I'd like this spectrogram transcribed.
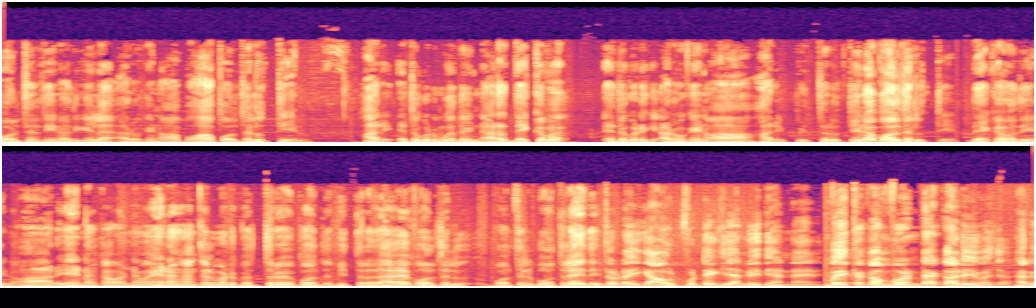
පොල්තෙල් තියනද කියලා අරගෙන ආ පොල්තලුත් තියෙන හරි. එතකොට මොකද අර දෙකම එතකොට අරගෙන හරි පිත්තරුත් තින පොල්තලුත්තිය දෙකම තියන ආරයහන කවන්න හන අංකල්මට පෙත්තර පොල් විතර දහය පොල්තල පොල්තල් බෝතල තොට එක අවුපුට කියන්න විදිහන්න එක කම්පොන්ට කඩි මච. හරි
